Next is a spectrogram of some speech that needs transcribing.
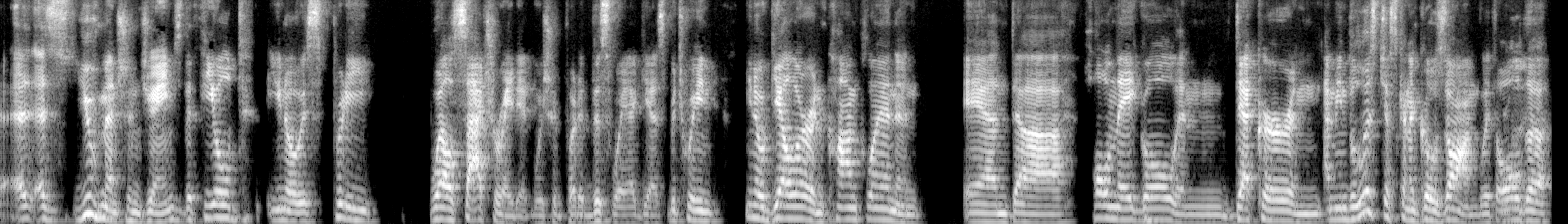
as you've mentioned, James, the field, you know, is pretty well saturated. We should put it this way, I guess, between you know Geller and Conklin and and uh, Hollnagel and Dekker and I mean the list just kind of goes on with all the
